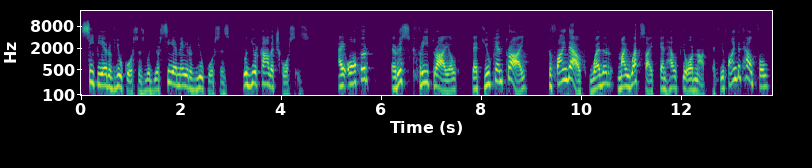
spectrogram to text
CPA review courses, with your CMA review courses, with your college courses. I offer a risk-free trial that you can try to find out whether my website can help you or not. If you find it helpful,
